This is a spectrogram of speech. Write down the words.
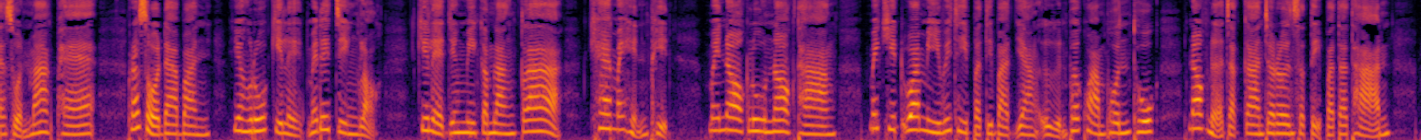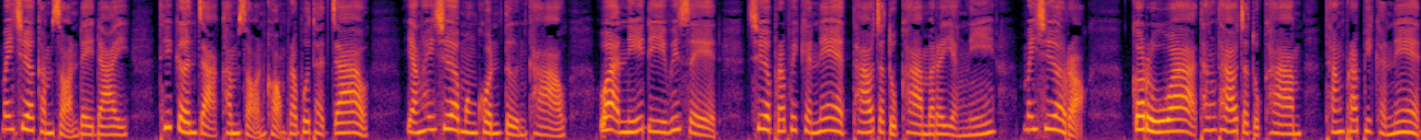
แต่ส่วนมากแพ้ พระโสดาบันยังรู้กิเลสไม่ได้จริงหรอก กิเลสยังมีกำลังกล้า แค่ไม่เห็นผิด ไม่นอกลู่นอกทาง ไม่คิดว่ามีวิธีปฏิบัติอย่างอื่นเพื่อความพ้นทุกข์ นอกเหนือจากการเจริญสติปัฏฐาน ไม่เชื่อคำสอนใด ๆ ที่เกินจากคำสอนของพระพุทธเจ้า ยังให้เชื่อมงคลตื่นข่าว ว่าอันนี้ดีวิเศษ เชื่อพระพิคเนตเท้าจตุคามอะไรอย่างนี้ ไม่เชื่อหรอก ก็รู้ว่าทั้งเท้าจตุคาม ทั้งพระพิคเนต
